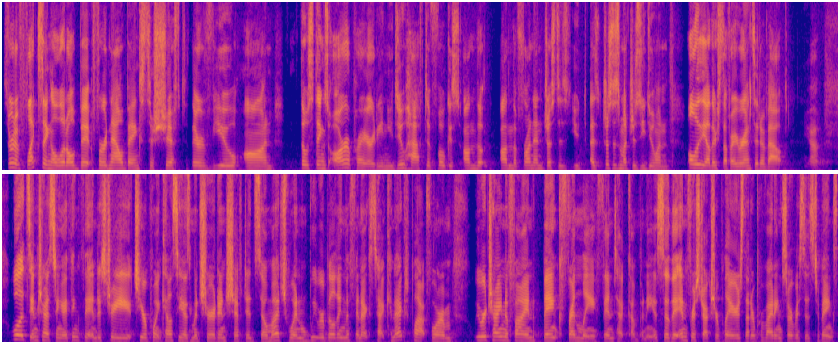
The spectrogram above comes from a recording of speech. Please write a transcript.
sort of flexing a little bit for now banks to shift their view on those things are a priority and you do have to focus on the on the front end just as you as just as much as you do on all of the other stuff I ranted about. Yeah. Well, it's interesting. I think the industry, to your point, Kelsey, has matured and shifted so much. When we were building the FinX Tech Connect platform, we were trying to find bank friendly fintech companies. So the infrastructure players that are providing services to banks.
